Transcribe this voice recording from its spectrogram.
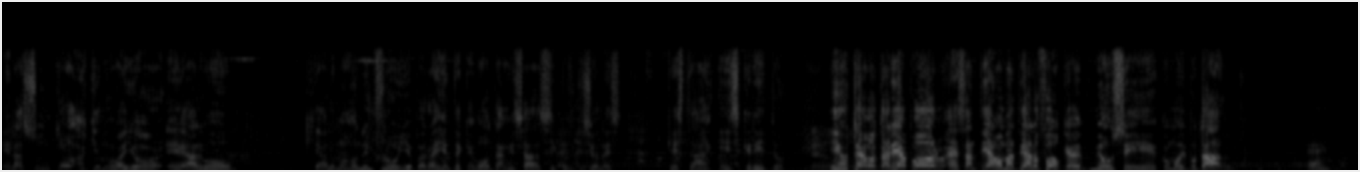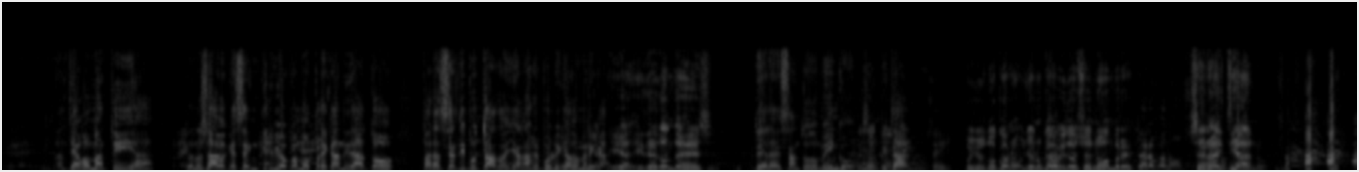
el asunto aquí en Nueva York es algo que a lo mejor no influye, pero hay gente que vota en esas circunscripciones que están inscritos. ¿Y usted votaría por eh, Santiago Matías Lofoque Music como diputado? ¿Eh? Santiago Matías, ¿tú no sabes que se inscribió como precandidato para ser diputado allá en la República Dominicana? ¿Y, y de dónde es ese? De la de Santo Domingo, ¿De Santo capital. Domingo? Sí. Pues yo, no conozco, yo nunca he ¿Usted- oído ese nombre. ¿Usted lo conoce? ¿Será ¿No lo haitiano?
